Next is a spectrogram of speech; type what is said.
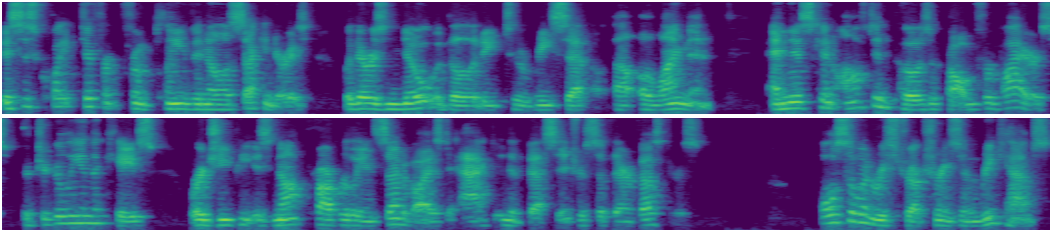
This is quite different from plain vanilla secondaries, where there is no ability to reset uh, alignment and this can often pose a problem for buyers, particularly in the case where a GP is not properly incentivized to act in the best interests of their investors. Also in restructurings and recaps,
